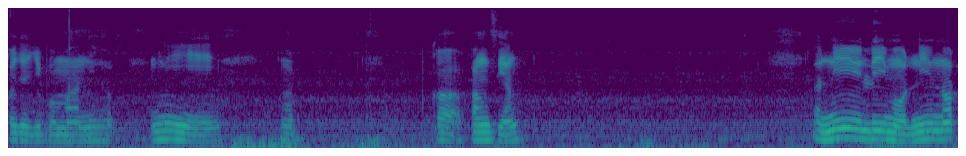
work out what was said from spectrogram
ก็จะอยู่ประมาณนี้ครับ นี่ ครับ ก็ฟังเสียง อันนี้รีโมทนี้น็อต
